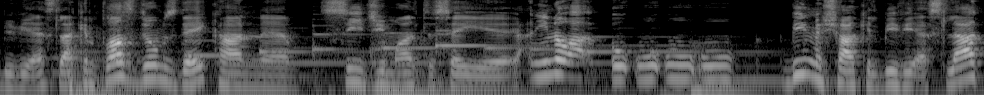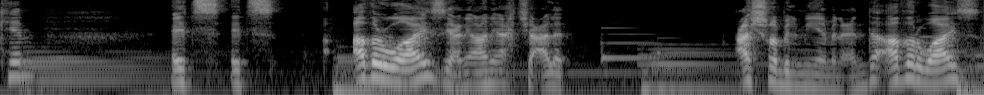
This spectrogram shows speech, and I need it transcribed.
BvS لكن plus Doomsday كان CG مالته سيء. يعني هو بي مشاكل BvS لكن it's it's otherwise يعني أنا أحكي على 10% من عنده. otherwise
